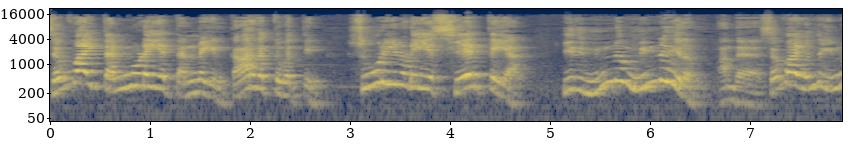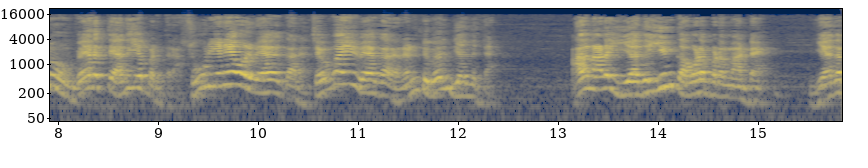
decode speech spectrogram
செவ்வாய் தன்னுடைய தன்மையில் காரகத்துவத்தில் சூரியனுடைய சேர்க்கையால் இது இன்னும் மின்னுகிறது அந்த செவ்வாய் வந்து இன்னும் வேகத்தை அதிகப்படுத்துறான் சூரியனே ஒரு வேகக்காரன் செவ்வாயும் வேகக்காரன் ரெண்டு பேரும் சேர்ந்துட்டேன். அதனால எதையும் கவலைப்பட மாட்டேன். எதை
